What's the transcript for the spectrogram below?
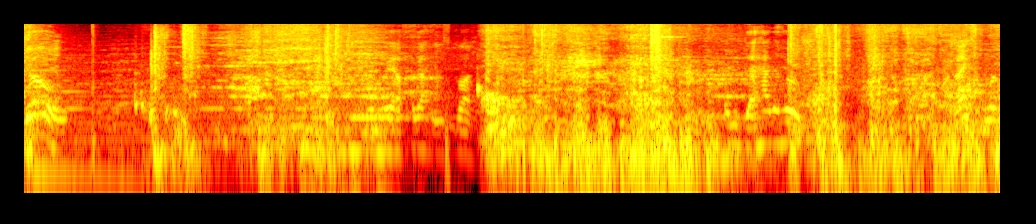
Go. Oh yeah, I forgot he's blind. Oh, that had a hook. Nice one.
